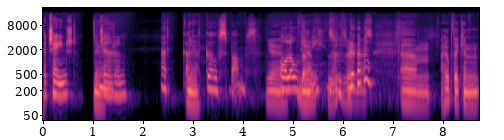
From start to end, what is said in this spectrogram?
that changed the children. That got Yeah. goosebumps yeah, all over yeah. me. It's, it's very nice. Um, I hope they can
